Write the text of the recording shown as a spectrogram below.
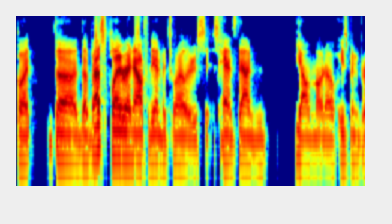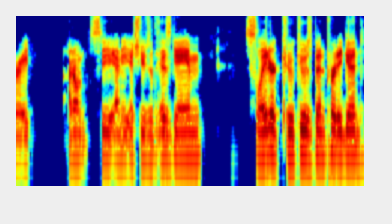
but the the best player right now for the Edmonton Oilers is hands down Yamamoto. He's been great. I don't see any issues with his game. Slater Koekkoek's been pretty good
